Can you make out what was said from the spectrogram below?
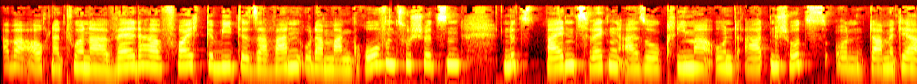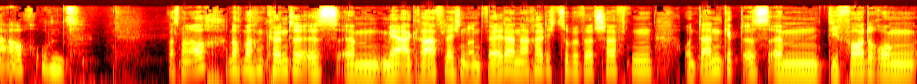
aber auch naturnahe Wälder, Feuchtgebiete, Savannen oder Mangroven zu schützen, nützt beiden Zwecken, also Klima- und Artenschutz und damit ja auch uns. Was man auch noch machen könnte, ist ähm, mehr Agrarflächen und Wälder nachhaltig zu bewirtschaften. Und dann gibt es ähm, die Forderung,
